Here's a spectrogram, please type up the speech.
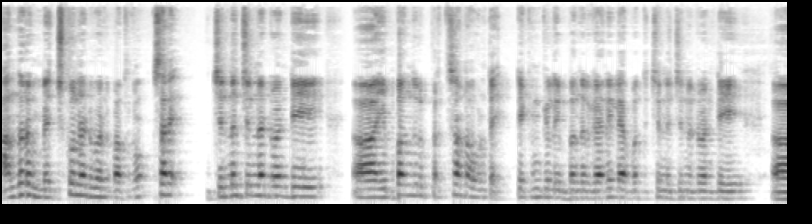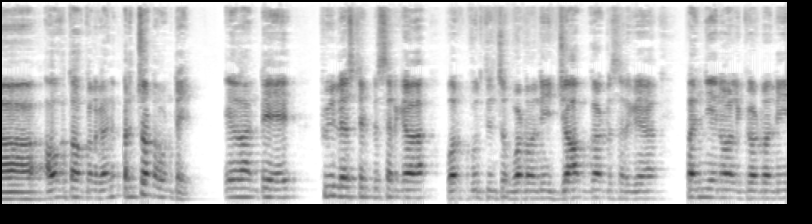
అందరూ మెచ్చుకున్నటువంటి పథకం. సరే చిన్న చిన్నటువంటి ఇబ్బందులు ప్రతి చోట ఉంటాయి. టెక్నికల్ ఇబ్బందులు కానీ లేకపోతే చిన్న చిన్నటువంటి అవకతవకలు కానీ ప్రతి చోట ఉంటాయి. ఎలా అంటే ఫీల్డ్ అసిస్టెంట్ సరిగా వర్క్ గుర్తించకపోవడం అని జాబ్ కార్డులు సరిగా పనిచేయని వాళ్ళకి ఇవ్వడం అని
